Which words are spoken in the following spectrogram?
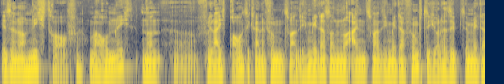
ist er noch nicht drauf. Warum nicht? Nun, äh, vielleicht brauchen Sie keine 25 Meter, sondern nur 21,50 Meter oder 17,30 Meter.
